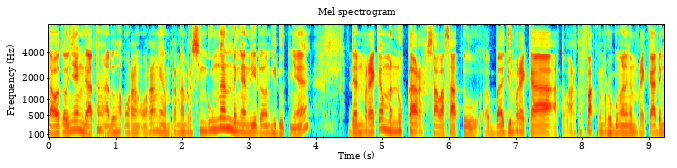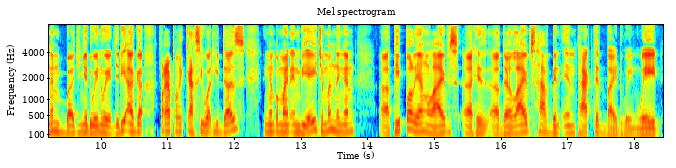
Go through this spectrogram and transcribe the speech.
tahu-taunya yang datang adalah orang-orang yang pernah bersinggungan dengan dia dalam hidupnya dan mereka menukar salah satu uh, baju mereka atau artefak yang berhubungan dengan mereka dengan bajunya Dwayne Wade. Jadi agak mereplikasi what he does dengan pemain NBA cuman dengan uh, people yang lives uh, his uh, their lives have been impacted by Dwayne Wade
